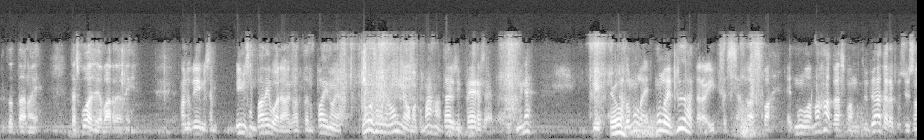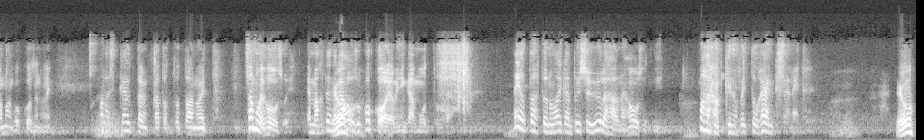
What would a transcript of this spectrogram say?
niin tota, noi, tässä vuosien varrella, niin mä oon nyt viimeisen, viimeisen parin vuoden aikaa ottanut painoja. Mulla on sellainen ongelma, kun mä oon täysin perseen ihminen. Niin, kato, mulla ei, mulla ei vyötärö itsessään kasva. Et mulla on maha kasvaa, mutta vyötärö pysyy saman kokoisena. Niin mä olen sit käyttänyt, kato, tota, noit, samoja housuja. En mä tietenkään housu koko ajan mihinkään muuttunut. Ne ei ole tahtonut oikein pysyä ylhäällä ne housut, niin mä olen hankkinut vittu henkselit. Joo.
